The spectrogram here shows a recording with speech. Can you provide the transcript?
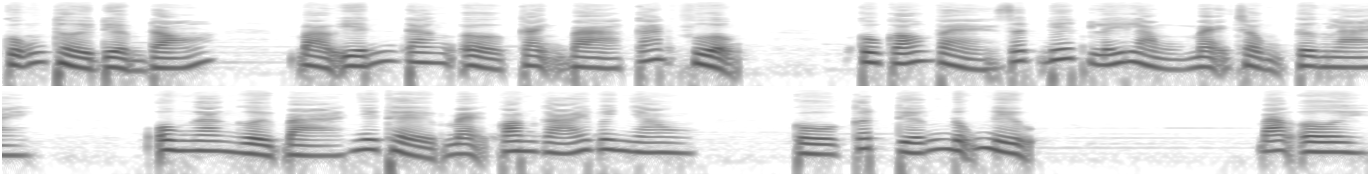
Cũng thời điểm đó, Bảo Yến đang ở cạnh bà Cát Phượng. Cô có vẻ rất biết lấy lòng mẹ chồng tương lai. Ôm ngang người bà như thể mẹ con gái với nhau. Cô cất tiếng nũng nịu. Bác ơi,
